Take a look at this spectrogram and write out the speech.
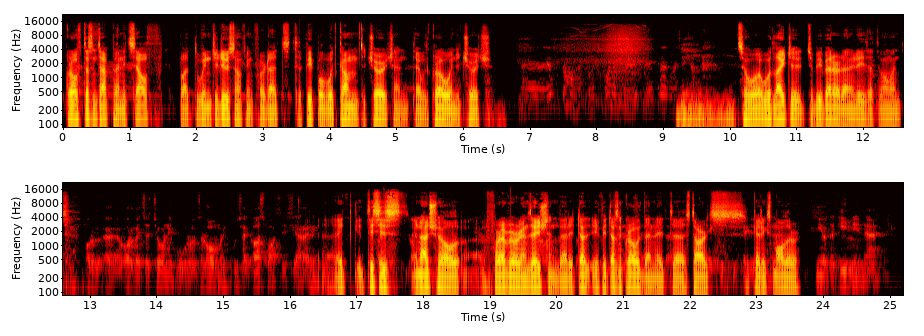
growth doesn't happen itself, but we need to do something for that. The people would come to church and they would grow in the church. jah, tahame, et oleks parem kui meie praegune seisund. So I would like to, to be better than it is at the moment. Or- organisatsiooni puhul on see loomulik, kui sa ei kasva, siis järelikult Uh, It, this is natural uh, for every organization that it does, if it doesn't grow, then it uh, starts getting smaller.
